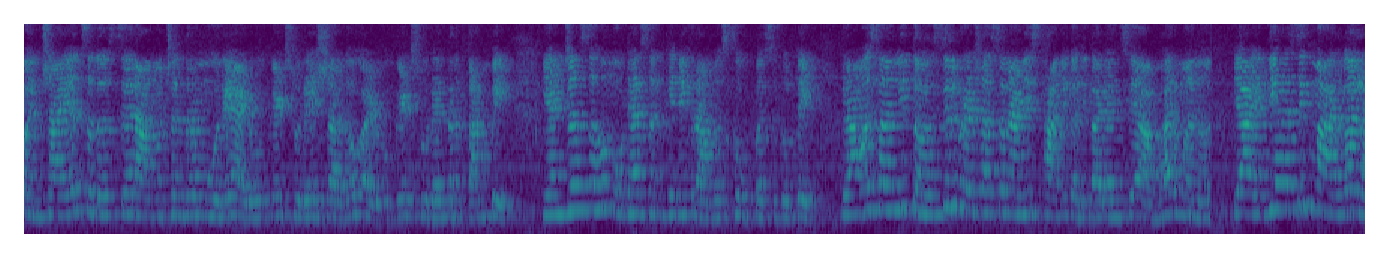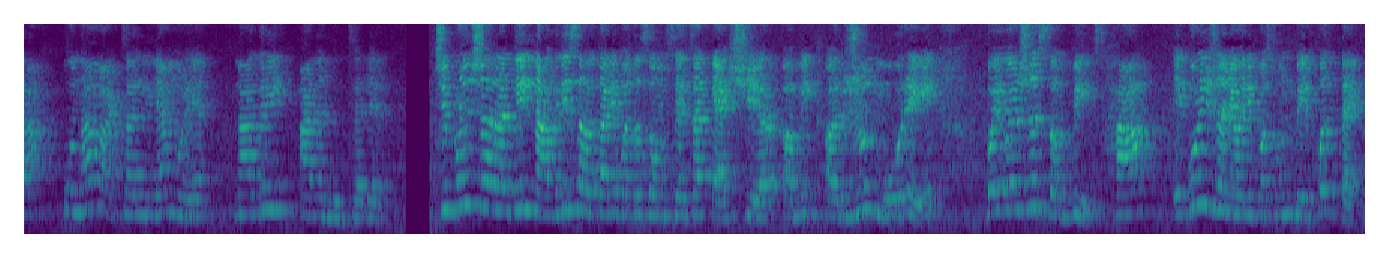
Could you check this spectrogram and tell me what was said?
पंचायत सदस्य रामचंद्र मोरे ॲडव्होकेट सुरेश जाधव ॲडव्होकेट सुरेंद्र तांबे यांच्यासह मोठ्या संख्येने ग्रामस्थ उपस्थित होते ग्रामस्थांनी तहसील प्रशासन आणि स्थानिक अधिकाऱ्यांचे आभार मानत या ऐतिहासिक मार्गाला पुन्हा वाटचाल दिल्यामुळे नागरिक आनंदित झाले आहेत. चिपळूण शहरातील नागरी सहकारी पतसंस्थेचा कॅशियर अमित अर्जुन मोरे वय वर्ष सव्वीस. हा एकोणीस जानेवारी पासून बेपत्ता आहे.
